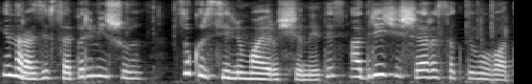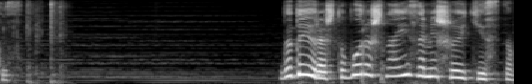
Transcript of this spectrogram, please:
І наразі все перемішую. Цукор сіллю має розчинитись, а дріжджі ще раз активуватись. Додаю решту борошна і замішую тісто.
